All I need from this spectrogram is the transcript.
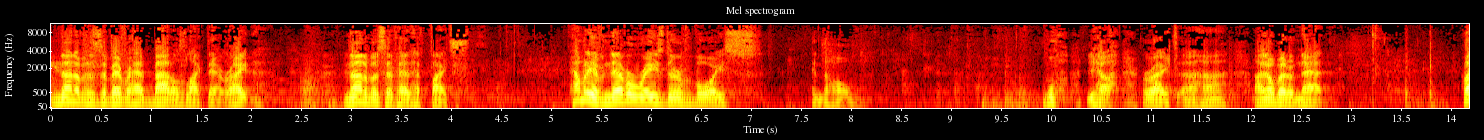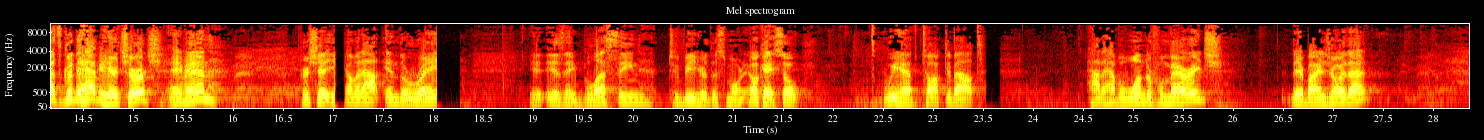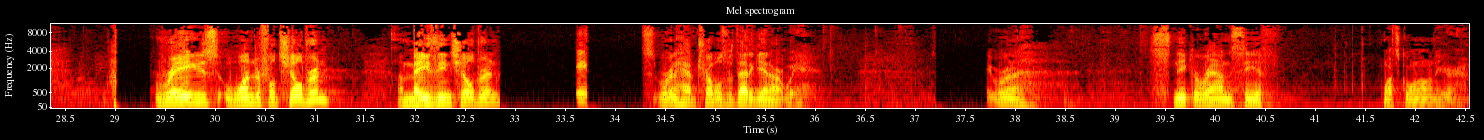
None of us have ever had battles like that, right? None of us have had fights. How many have never raised their voice in the home? yeah, right. Uh huh. I know better than that. Well, it's good to have you here, church. Amen. Amen. Appreciate you coming out in the rain. It is a blessing to be here this morning. Okay, so we have talked about how to have a wonderful marriage. Did everybody enjoy that? Raise wonderful children, amazing children. We're going to have troubles with that again, aren't we? We're going to sneak around and see if what's going on here.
